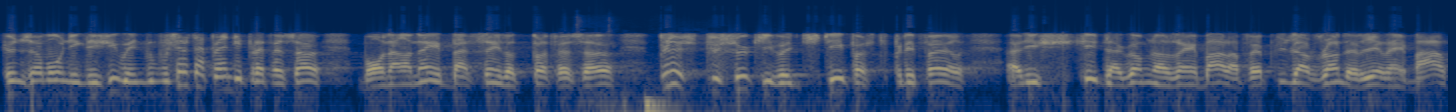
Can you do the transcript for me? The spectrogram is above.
que nous avons négligées. Vous savez, ça prend des professeurs. Bon, on en a un bassin là, de professeurs, plus tous ceux qui veulent quitter parce qu'ils préfèrent aller chiquer de la gomme dans un bar, à faire plus d'argent derrière un bar,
